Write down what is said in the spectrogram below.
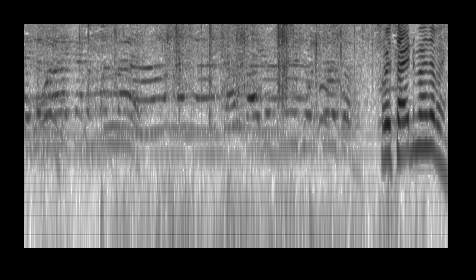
है चार पाई के पूरे छोड़ते हो? तुम वो साइड में है भाई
